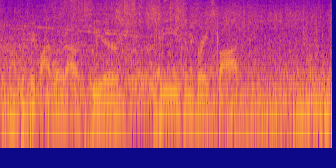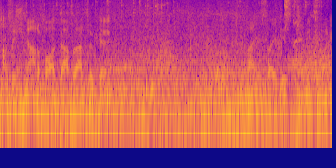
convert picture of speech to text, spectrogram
I think we buy loadout here. B's in a great spot. Honestly, should not have bought that, but that's okay. Hindsight is 2020.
